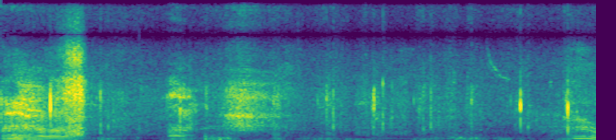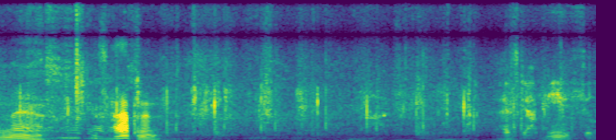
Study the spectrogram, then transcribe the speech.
Damn, man. Yeah. Oh man, what's happening? That's got me feeling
